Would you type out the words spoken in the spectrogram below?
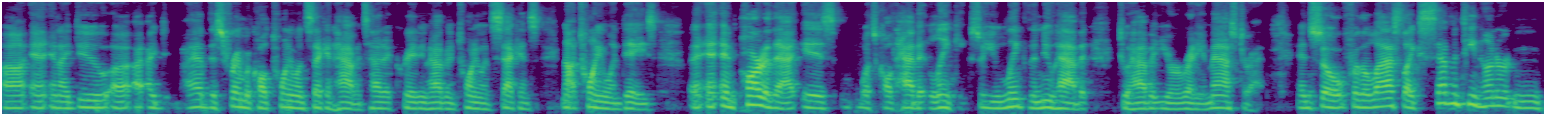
uh, and, and, I do, uh, I, I have this framework called 21 second habits, how to create a new habit in 21 seconds, not 21 days. And, and part of that is what's called habit linking. So you link the new habit to a habit you're already a master at. And so for the last like 1700 and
